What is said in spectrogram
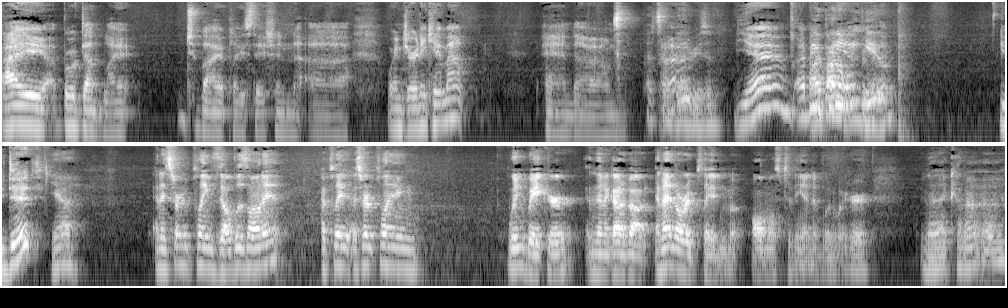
I broke down to buy, to buy a PlayStation uh, when Journey came out, and um, That's not a Uh, bad reason. yeah, I mean, I bought a Wii U. You did? Yeah, and I started playing Zeldas on it. I played. I started playing Wind Waker, and then I got about, and I'd already played almost to the end of Wind Waker, and then I kind of. Uh,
